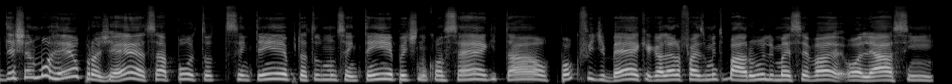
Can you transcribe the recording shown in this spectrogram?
deixando morrer o projeto, sabe? Pô, tô sem tempo, tá todo mundo sem tempo, a gente não consegue e tal. Pouco feedback, a galera faz muito barulho, mas você vai olhar assim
